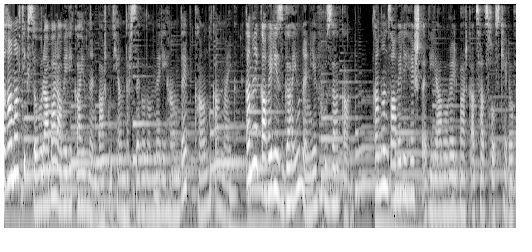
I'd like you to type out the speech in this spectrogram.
Տղամարդիկ սովորաբար ավելի կայուն են բարկության դրսևորումների հանդեպ, քան կանայք։ Կանայք ավելի զգայուն են եւ հուզական, կանանց ավելի հեշտ է վիրավորել բարկացած խոսքերով,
